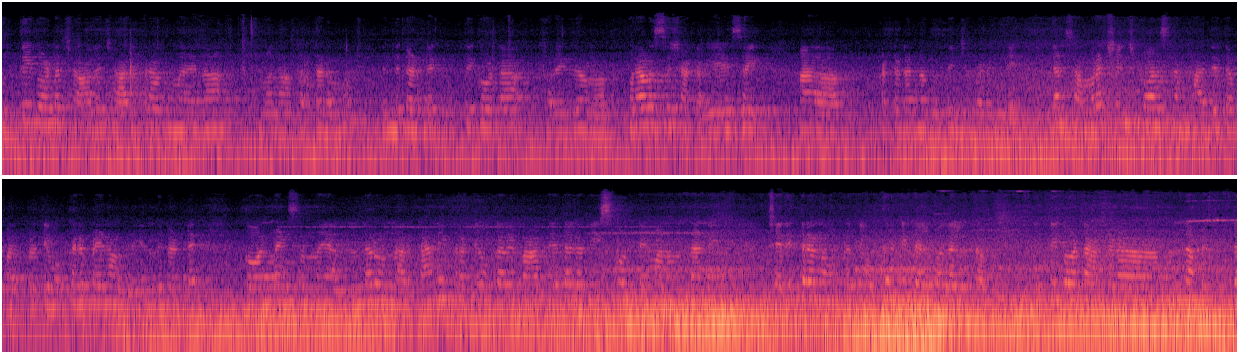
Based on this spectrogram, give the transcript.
గుత్తికోట చాలా చారిత్రాత్మకమైన మన కట్టడము. ఎందుకంటే గుత్తికోట ఫర్ ఎగ్జాంపుల్ పురావస్తు శాఖ ఏఎస్ఐ కట్టడంగా గుర్తించబడింది. సంరక్షించుకోవాల్సిన బాధ్యత ప్రతి ప్రతి ఒక్కరిపైన ఉంది. ఎందుకంటే గవర్నమెంట్స్ ఉన్నాయి అందరూ ఉన్నారు. కానీ ప్రతి ఒక్కరి బాధ్యతగా తీసుకుంటే మనం దాన్ని చరిత్రను ప్రతి ఒక్కరికి తెలుపగలుగుతాం. గుత్తికోట అక్కడ ఉన్న పెద్ద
